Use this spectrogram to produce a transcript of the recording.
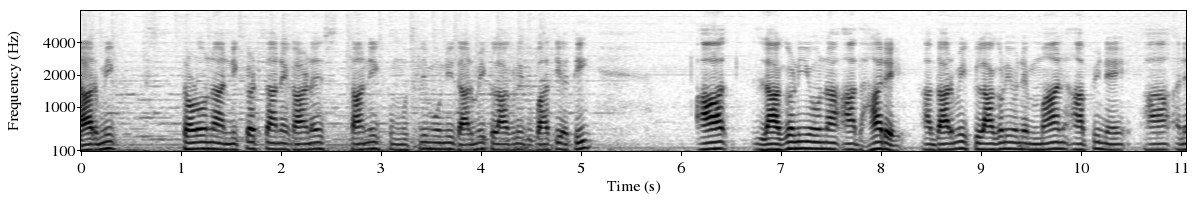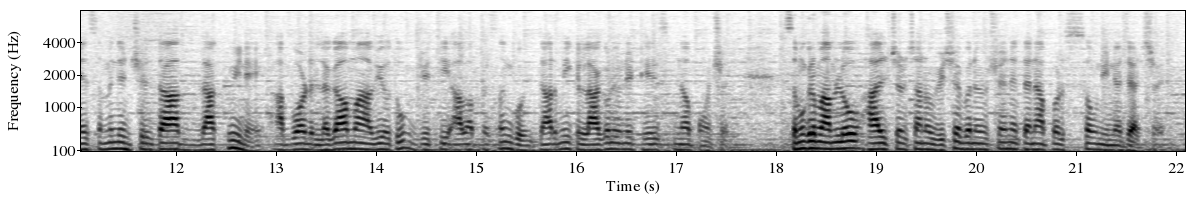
ધાર્મિક સ્થળોના નિકટતાને કારણે સ્થાનિક મુસ્લિમોની ધાર્મિક લાગણી દુભાતી હતી. આ લાગણીઓના આધારે, આ ધાર્મિક લાગણીઓને માન આપીને આ અને સંવેદનશીલતા દાખવીને આ બોર્ડ લગાવવામાં આવ્યું હતું, જેથી આવા પ્રસંગોએ ધાર્મિક લાગણીઓને ઠેસ ન પહોંચે. સમગ્ર મામલો હાલ ચર્ચાનો વિષય બન્યો છે અને તેના પર સૌની નજર છે.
